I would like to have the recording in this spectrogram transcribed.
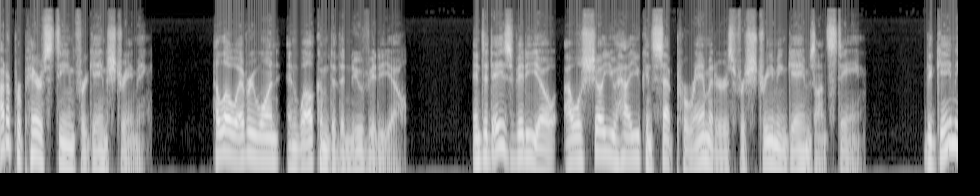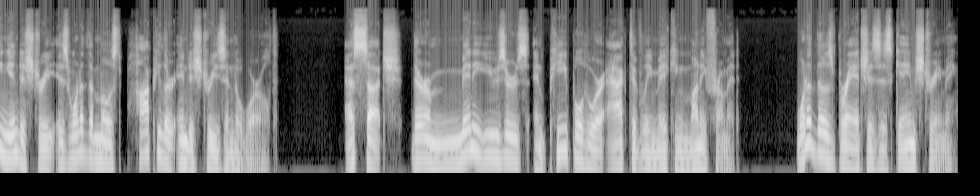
How to prepare Steam for game streaming. Hello everyone and welcome to the new video. In today's video, I will show you how you can set parameters for streaming games on Steam. The gaming industry is one of the most popular industries in the world. As such, there are many users and people who are actively making money from it. One of those branches is game streaming.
